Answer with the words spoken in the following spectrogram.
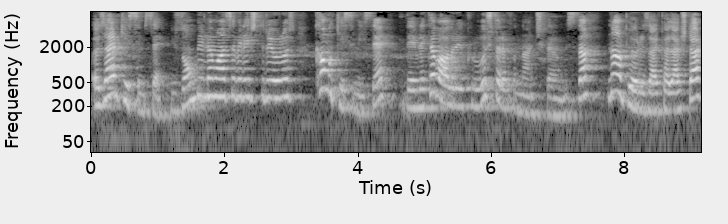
özel kesimse 111 ile muhasebeleştiriyoruz. Kamu kesimi ise devlete bağlı bir kuruluş tarafından çıkarılmışsa ne yapıyoruz arkadaşlar?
